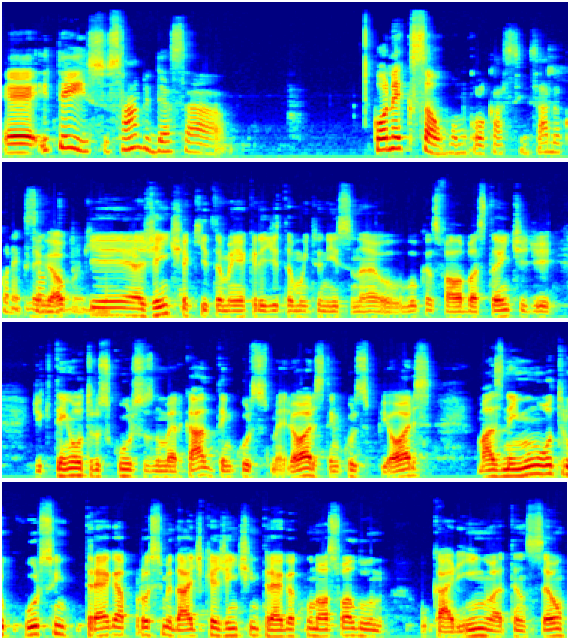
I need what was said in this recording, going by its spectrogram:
É, e ter isso, sabe? Dessa conexão, vamos colocar assim, sabe? A conexão. Legal, do- porque a gente aqui também acredita muito nisso, né? O Lucas fala bastante de, de que tem outros cursos no mercado, tem cursos melhores, tem cursos piores, mas nenhum outro curso entrega a proximidade que a gente entrega com o nosso aluno. O carinho, a atenção.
